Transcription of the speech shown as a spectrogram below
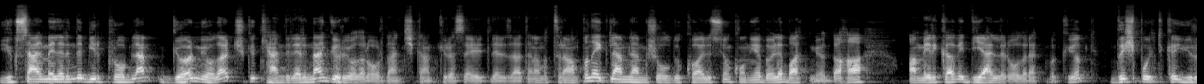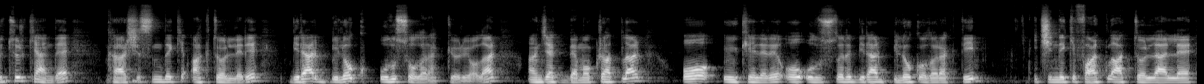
yükselmelerinde bir problem görmüyorlar. Çünkü kendilerinden görüyorlar oradan çıkan küresel elitleri zaten. Ama Trump'ın eklemlenmiş olduğu koalisyon konuya böyle bakmıyor. Daha Amerika ve diğerleri olarak bakıyor. Dış politika yürütürken de karşısındaki aktörleri birer blok ulus olarak görüyorlar. Ancak demokratlar o ülkeleri, o ulusları birer blok olarak değil, içindeki farklı aktörlerle,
